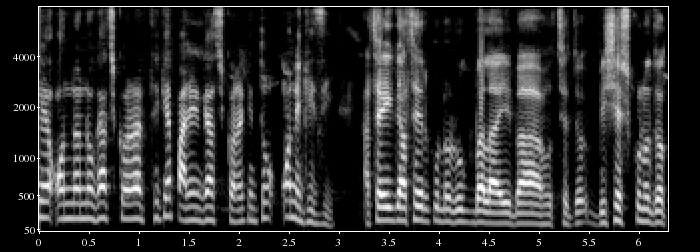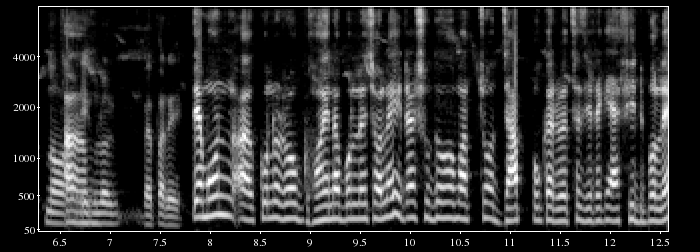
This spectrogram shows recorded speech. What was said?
যে অন্যান্য গাছ করার থেকে পানির গাছ করা কিন্তু অনেক ইজি আচ্ছা এই গাছের কোনো রোগবালাই বা হচ্ছে বিশেষ কোনো যত্ন এগুলোর ব্যাপারে? তেমন কোনো রোগ হয় না বললে চলে। এটা শুধুমাত্র জাপ পোকা রয়েছে যেটাকে অ্যাফিড বলে।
